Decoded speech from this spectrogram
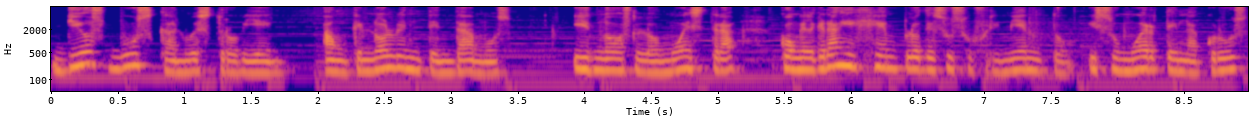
Dios busca nuestro bien, aunque no lo entendamos, y nos lo muestra con el gran ejemplo de su sufrimiento y su muerte en la cruz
